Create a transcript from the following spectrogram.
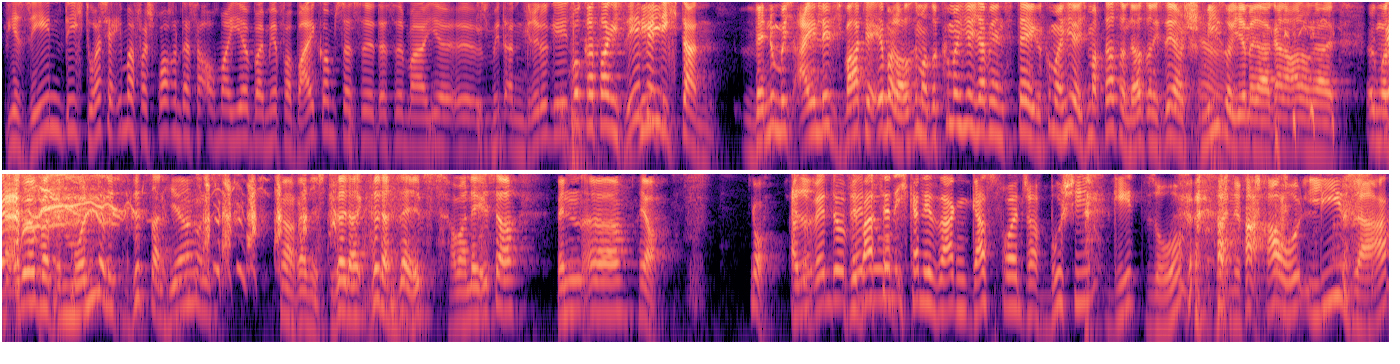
wir sehen dich. Du hast ja immer versprochen, dass du auch mal hier bei mir vorbeikommst, dass, dass du mal hier äh, ich, mit an den Grill gehst. Ich wollte gerade sagen, ich sehe dich dann wenn du mich einlädst, ich warte ja immer noch, das ist immer so, guck mal hier, ich habe hier ein Steak, guck mal hier, ich mach das und das und ich sehe ja Schmie so hier mit der, keine Ahnung, irgendwas, irgendwas im Mund und ich sitze dann hier und, ja, weiß nicht, grill, grill dann selbst, aber nee, ist ja, wenn, äh, ja, ja, Also, wenn du, Sebastian, wenn du, ich kann dir sagen, Gastfreundschaft Buschi geht so. Seine Frau Lisa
